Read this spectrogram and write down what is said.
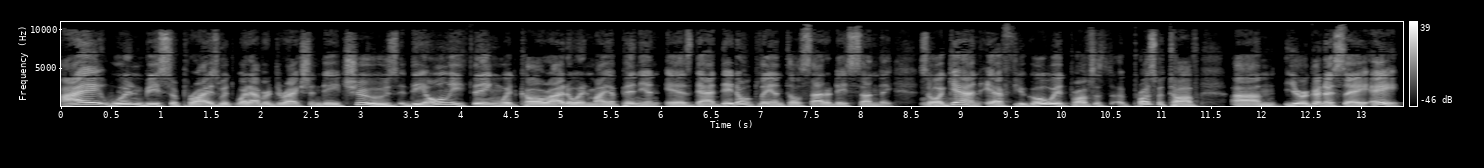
I wouldn't be surprised with whatever direction they choose. The only thing with Colorado, in my opinion, is that they don't play until Saturday, Sunday. So Mhm. again, if you go with Pros- Prosvetov, um, you're going to say, Hey,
